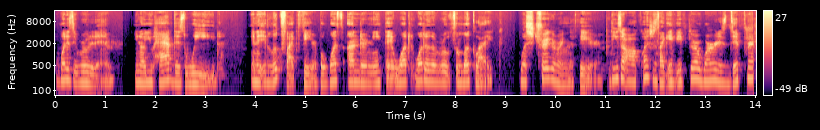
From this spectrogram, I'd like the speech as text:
What is it rooted in? You know, you have this weed and it, it looks like fear, but what's underneath it? What what do the roots look like? What's triggering the fear? These are all questions. Like if, if your word is different,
